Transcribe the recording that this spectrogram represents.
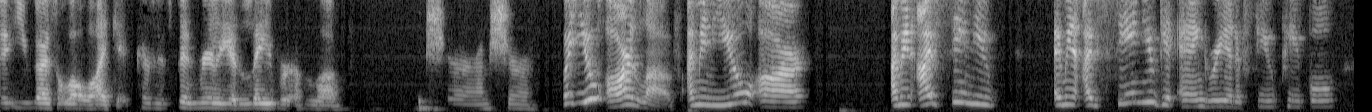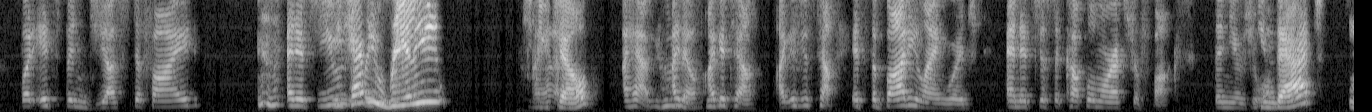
that you guys will all like it because it's been really a labor of love. I'm sure. I'm sure. But you are love. I mean, you are. I mean, I've seen you. I mean, I've seen you get angry at a few people, but it's been justified, and it's usually. Have you really? I Can you have. tell? I have. I know. I could tell. I could just tell. It's the body language, and it's just a couple more extra fucks than usual. In that?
